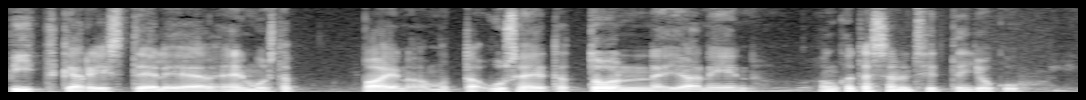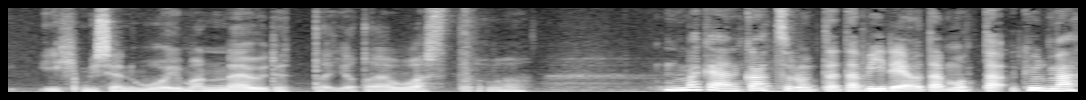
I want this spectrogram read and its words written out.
pitkä risteilijä, en muista painoa, mutta useita tonneja, niin onko tässä nyt sitten joku ihmisen voiman näytettä jotain vastaavaa? mäkään katsonut tätä videota, mutta kyllä mä,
